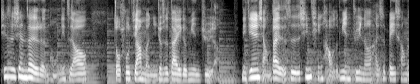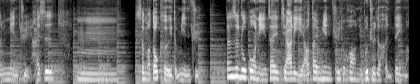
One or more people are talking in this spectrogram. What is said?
其实现在的人哦，你只要走出家门，你就是戴一个面具了。你今天想戴的是心情好的面具呢，还是悲伤的面具，还是嗯什么都可以的面具？但是如果你在家里也要戴面具的话，你不觉得很累吗？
